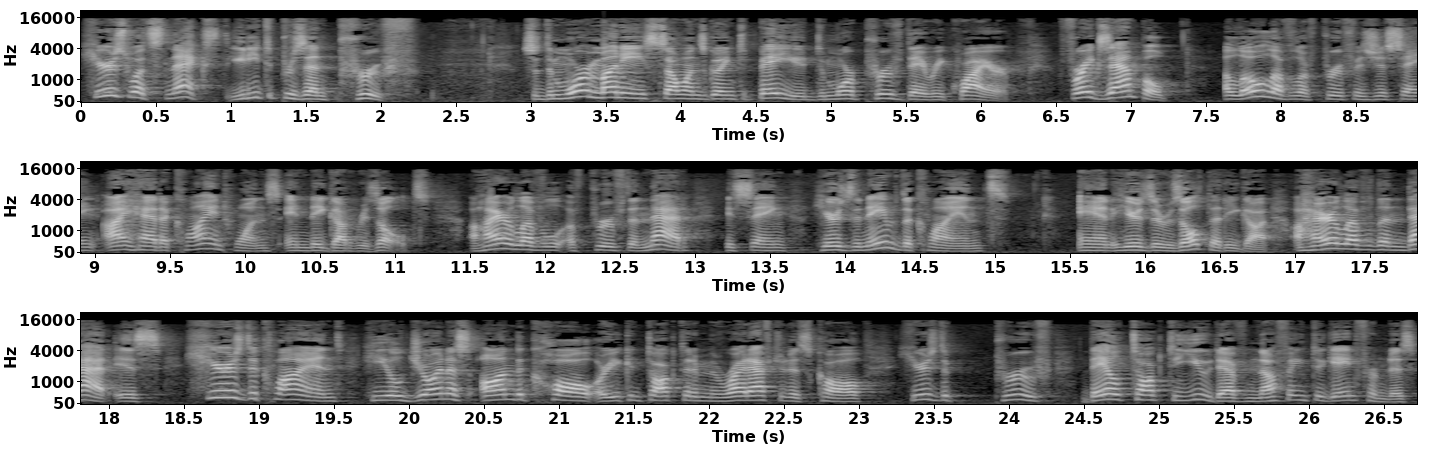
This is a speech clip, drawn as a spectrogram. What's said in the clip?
here's what's next. You need to present proof. So, the more money someone's going to pay you, the more proof they require. For example, a low level of proof is just saying, I had a client once and they got results. A higher level of proof than that is saying, here's the name of the client and here's the result that he got. A higher level than that is here's the client, he'll join us on the call, or you can talk to them right after this call. Here's the proof. They'll talk to you. They have nothing to gain from this,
